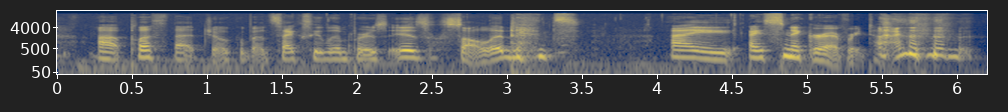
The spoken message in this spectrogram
uh, plus that joke about sexy limpers is solid it's I I snicker every time.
